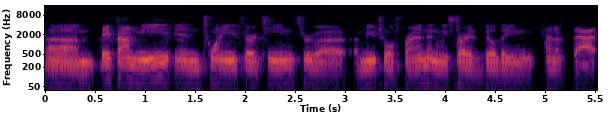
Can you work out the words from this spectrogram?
Um, they found me in 2013 through a, a, mutual friend and we started building kind of that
